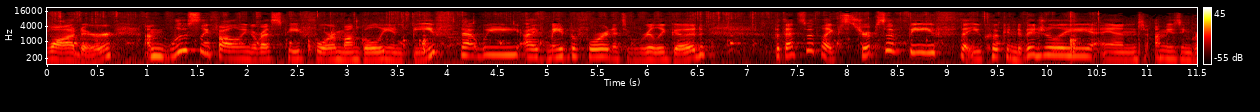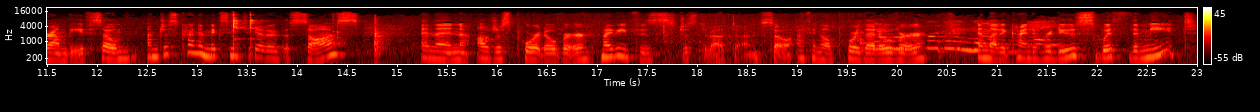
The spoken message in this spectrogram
water. I'm loosely following a recipe for Mongolian beef that we I've made before and it's really good. But that's with like strips of beef that you cook individually and I'm using ground beef. So I'm just kind of mixing together the sauce and then I'll just pour it over. My beef is just about done, so I think I'll pour that over and let it kind of reduce with the meat.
